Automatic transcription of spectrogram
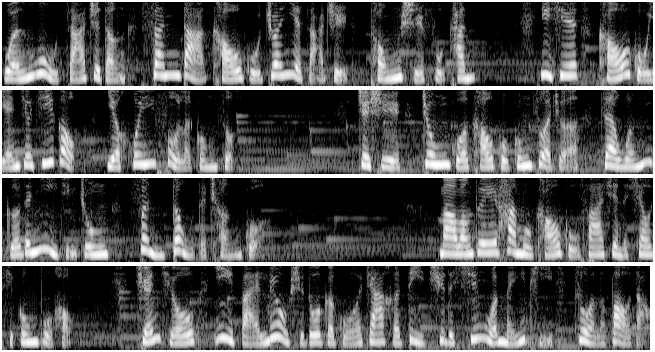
文物》杂志等三大考古专业杂志同时复刊，一些考古研究机构也恢复了工作。这是中国考古工作者在文革的逆境中奋斗的成果。马王堆汉墓考古发现的消息公布后。全球一百六十多个国家和地区的新闻媒体做了报道，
